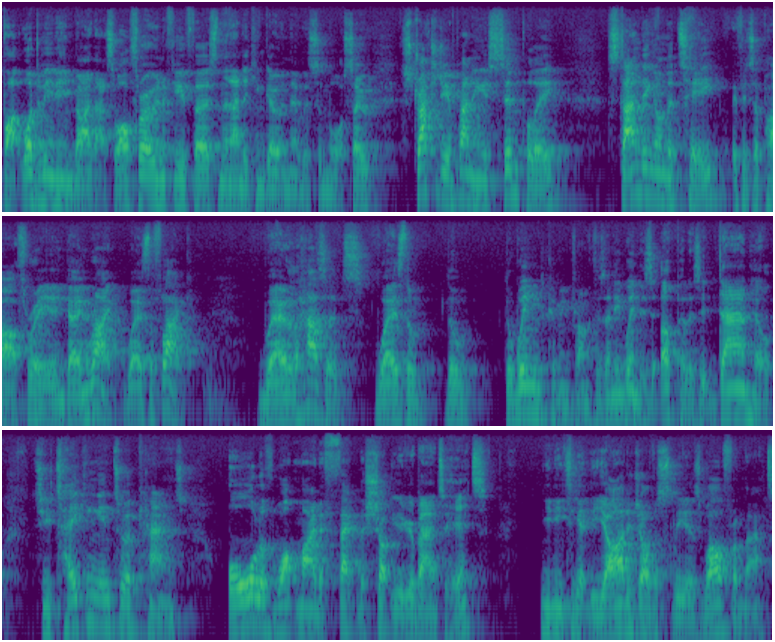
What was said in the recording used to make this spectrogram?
but what do we mean by that? So I'll throw in a few first and then Andy can go in there with some more. So strategy and planning is simply standing on the tee, if it's a par three, and going, right, where's the flag? Where are the hazards? Where's the, the, the wind coming from, if there's any wind? Is it uphill? Is it downhill? So you're taking into account all of what might affect the shot that you're about to hit. You need to get the yardage, obviously, as well from that.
